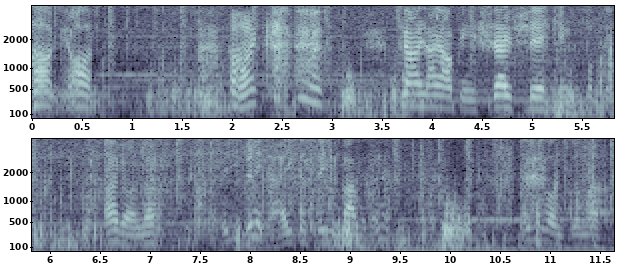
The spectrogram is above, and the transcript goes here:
Oh god. Oh god. Guys, I have been shed shaking fucking I don't know. You've done it now, you can see you've badly done it. Everyone's done that.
